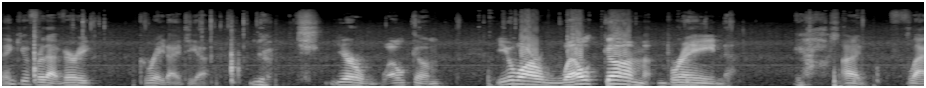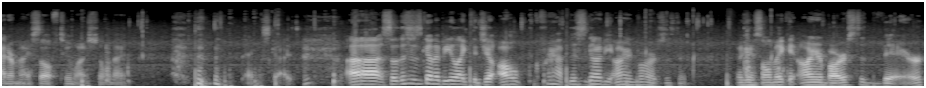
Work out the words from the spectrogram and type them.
Thank you for that very great idea. You're welcome. You are welcome, brain. Gosh, I flatter myself too much, don't I? Thanks, guys. Uh, so this is going to be like the. Oh, crap. This is going to be iron bars, isn't it? Okay, so I'll make it iron bars to there.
